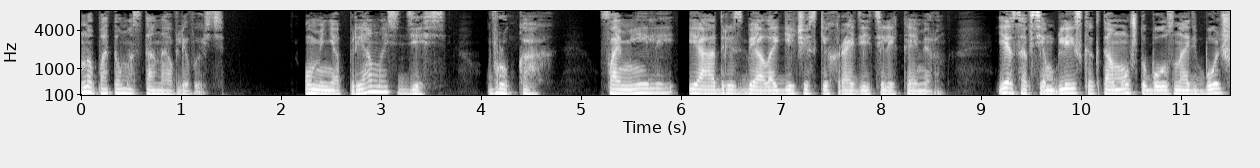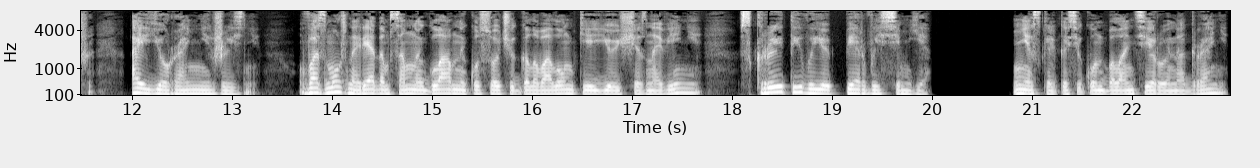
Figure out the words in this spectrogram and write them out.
но потом останавливаюсь. У меня прямо здесь, в руках, фамилии и адрес биологических родителей Кэмерон. Я совсем близко к тому, чтобы узнать больше о ее ранней жизни. Возможно, рядом со мной главный кусочек головоломки ее исчезновения — скрытый в ее первой семье. Несколько секунд балансирую на грани,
